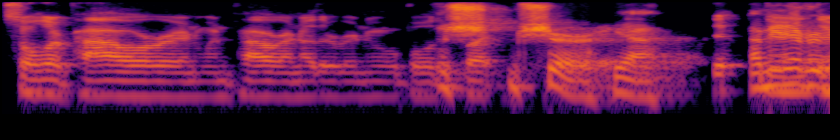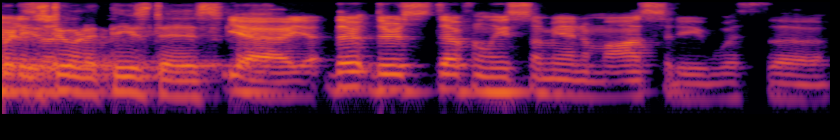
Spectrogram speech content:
solar power and wind power and other renewables. But sure, yeah, I mean everybody's a, doing it these days. Yeah, yeah. There, there's definitely some animosity with the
